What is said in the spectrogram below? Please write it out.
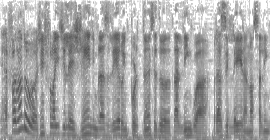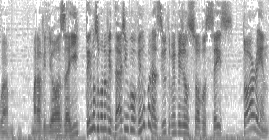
É, falando, a gente falou aí de legenda em brasileiro, a importância do- da língua brasileira, nossa língua maravilhosa aí. Temos uma novidade envolvendo o Brasil também, vejam só vocês. Torrent,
